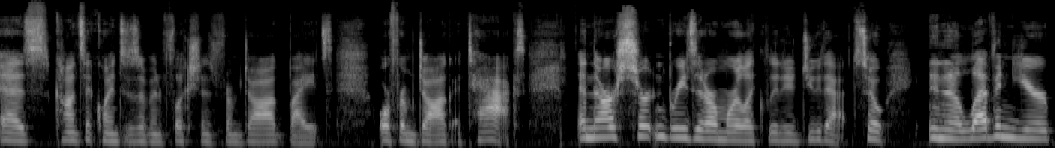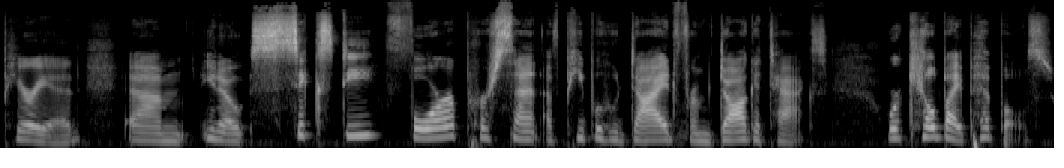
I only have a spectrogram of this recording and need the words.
as consequences of inflictions from dog bites or from dog attacks. And there are certain breeds that are more likely to do that. So, in an 11 year period, um, you know, 64% of people who died from dog attacks were killed by pit bulls.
